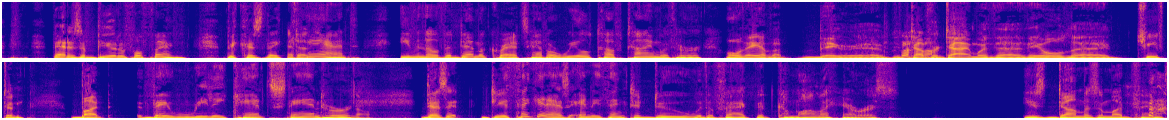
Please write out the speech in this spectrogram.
that is a beautiful thing because they It is. can't, even though the Democrats have a real tough time with her. Oh, they have a bigger, uh, tougher time with uh, the old uh, chieftain, but they really can't stand her. No. Does it? Do you think it has anything to do with the fact that Kamala Harris is dumb as a mud fence?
